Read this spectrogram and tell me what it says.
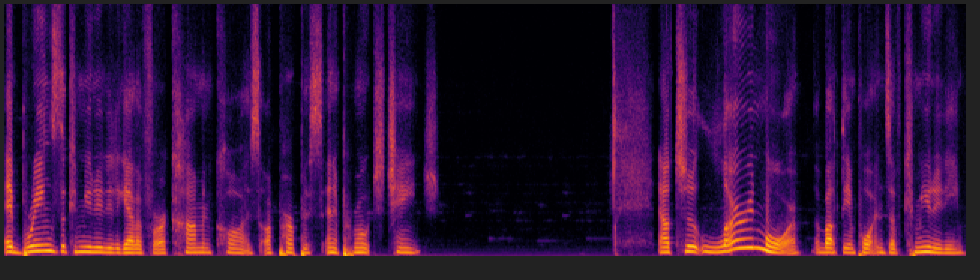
It brings the community together for a common cause or purpose and it promotes change. Now, to learn more about the importance of community,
